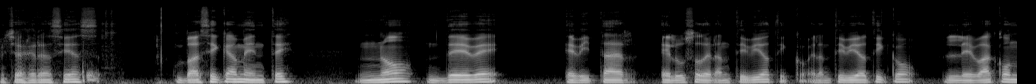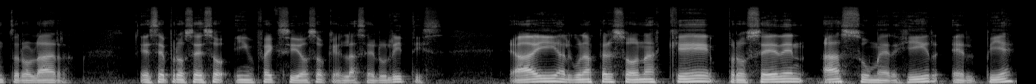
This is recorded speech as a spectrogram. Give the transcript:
Muchas gracias. Básicamente, no debe evitar el uso del antibiótico. El antibiótico le va a controlar ese proceso infeccioso que es la celulitis. Hay algunas personas que proceden a sumergir el pie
